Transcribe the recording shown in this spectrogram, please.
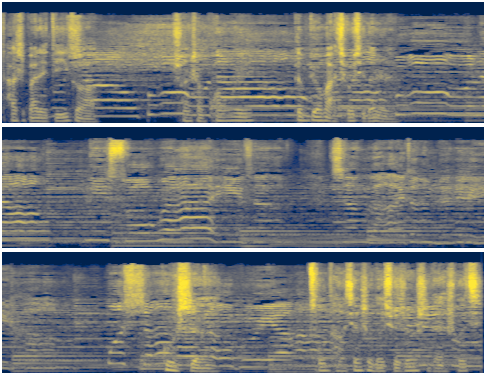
他是班里第一个穿上匡威跟彪马球鞋的人。故事从唐先生的学生时代说起。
